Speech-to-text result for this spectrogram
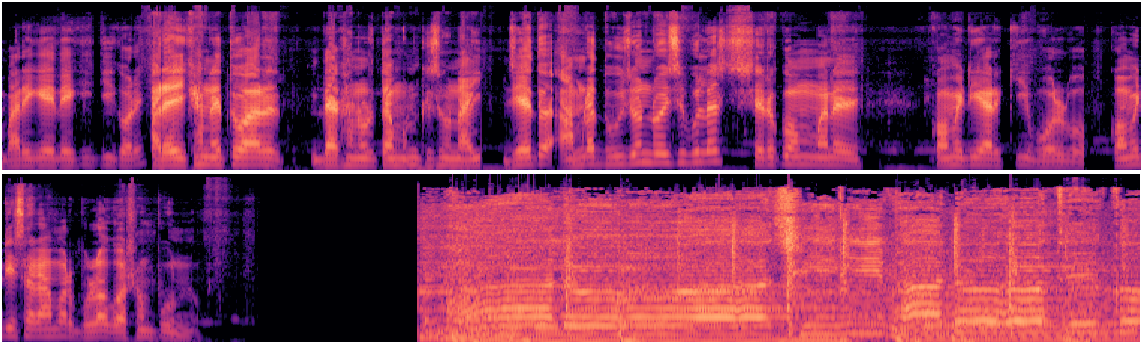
বাড়ি গিয়ে দেখি কি করে। আর এইখানে তো আর দেখানোর তেমন কিছু নাই। যেহেতু আমরা দুইজন রয়েছি বলে, সেরকম মানে কমেডি আর কি বলব? কমেডি ছাড়া আমার ব্লগ অসম্পূর্ণ। ভালো আছি, ভালো থেকো।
